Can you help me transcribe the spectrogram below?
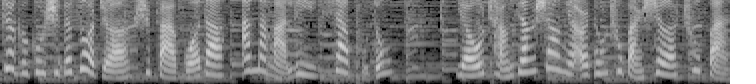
这个故事的作者是法国的安娜玛丽夏普东，由长江少年儿童出版社出版。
